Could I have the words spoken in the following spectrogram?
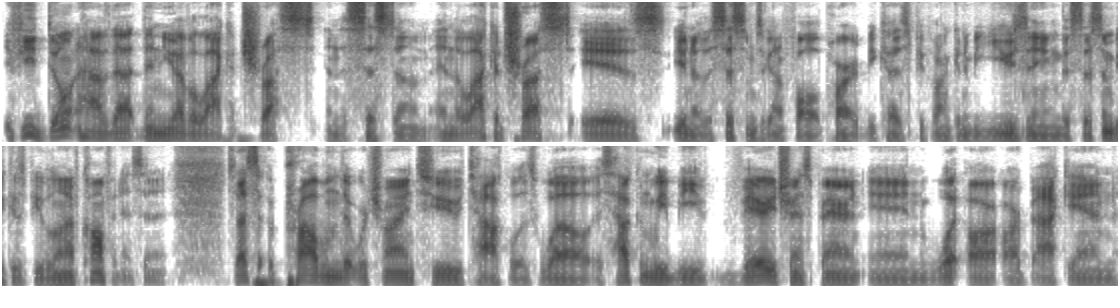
If you don't have that then you have a lack of trust in the system. And the lack of trust is you know the system's going to fall apart because people aren't going to be using the system because people don't have confidence in it. So that's a problem that we're trying to tackle as well is how can we be very transparent in what are our back end?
